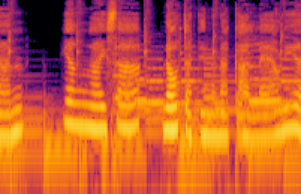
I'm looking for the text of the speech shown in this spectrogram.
นั้น ยังไงซะ นอกจากจินตนาการแล้วเนี่ย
